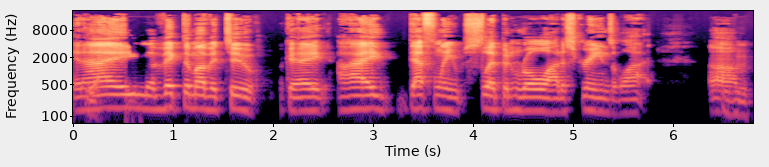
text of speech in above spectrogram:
and Yeah. I'm a victim of it too. Okay, I definitely slip and roll out of screens a lot. Um, Mhm.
